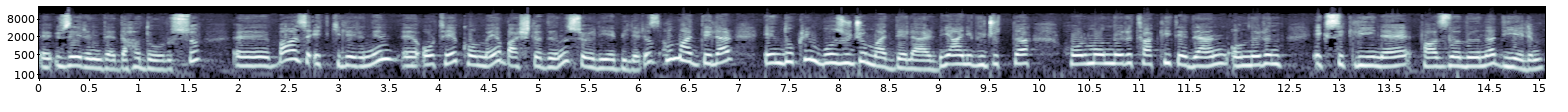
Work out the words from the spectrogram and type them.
e, üzerinde daha doğrusu e, bazı etkilerinin e, ortaya konmaya başladığını söyleyebiliriz. Bu maddeler endokrin bozucu maddeler. Yani vücutta hormonları taklit eden, onların eksikliğine, fazlalığına diyelim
